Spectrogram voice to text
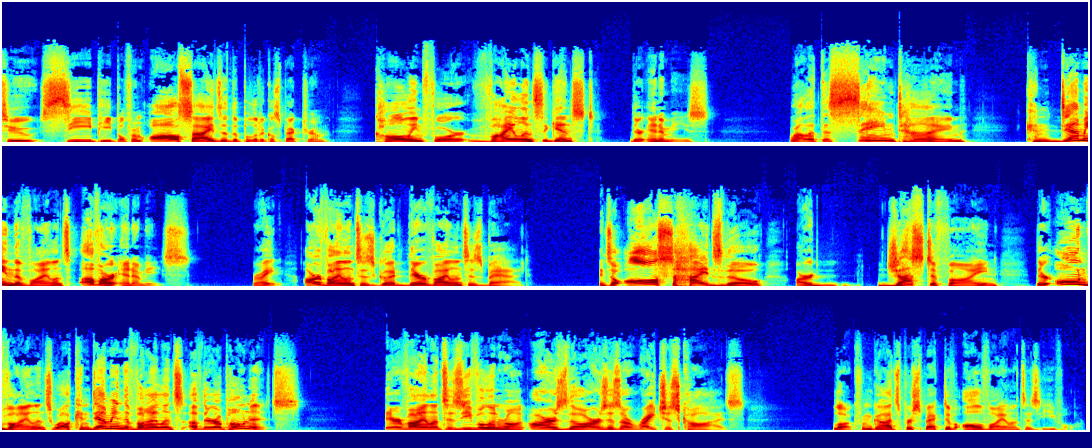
to see people from all sides of the political spectrum calling for violence against their enemies, while at the same time condemning the violence of our enemies, right? Our violence is good, their violence is bad. And so all sides, though, are justifying their own violence while condemning the violence of their opponents. Their violence is evil and wrong. Ours, though, ours is a righteous cause. Look, from God's perspective, all violence is evil.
